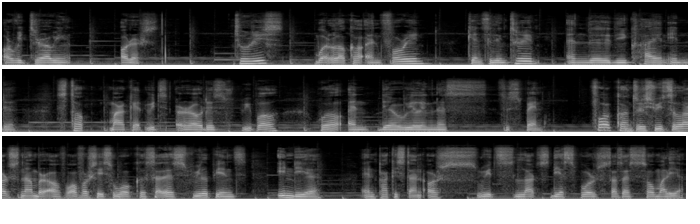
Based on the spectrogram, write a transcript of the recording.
or withdrawing orders. Tourists, both local and foreign, canceling trips, and the decline in the stock market which erodes people well and their willingness to spend. For countries with a large number of overseas workers such as Philippines, India, and Pakistan, or with large diasporas such as Somalia.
